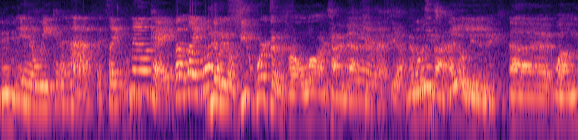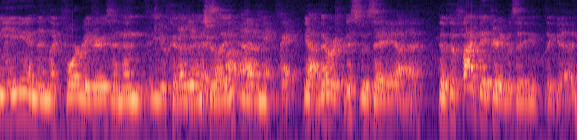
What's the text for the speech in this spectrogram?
Mhm. in a week and a half," it's like, no, okay, but like, what No, was- no, we worked on it for a long time after Yeah. that. Yeah, that was not. I don't mean to make. Uh, well, me and then like four readers, and then you could And you could eventually. um, okay, great. Yeah, there were. This was a uh, the, the five day period was a like a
